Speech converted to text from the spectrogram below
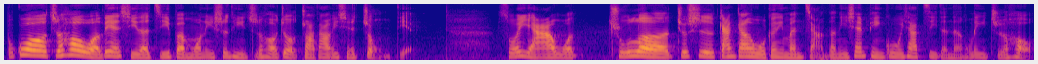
不过之后我练习了几本模拟试题之后，就抓到一些重点。所以啊，我除了就是刚刚我跟你们讲的，你先评估一下自己的能力之后，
